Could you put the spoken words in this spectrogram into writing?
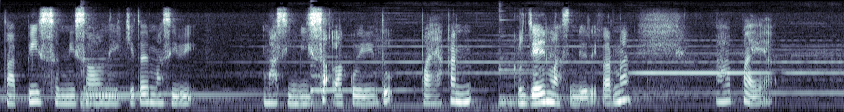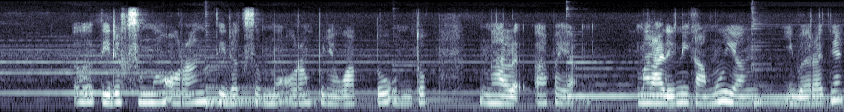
Tapi semisal nih kita masih masih bisa lakuin itu upayakan kerjain lah sendiri. Karena apa ya e, tidak semua orang tidak semua orang punya waktu untuk ngale apa ya meladeni kamu yang ibaratnya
